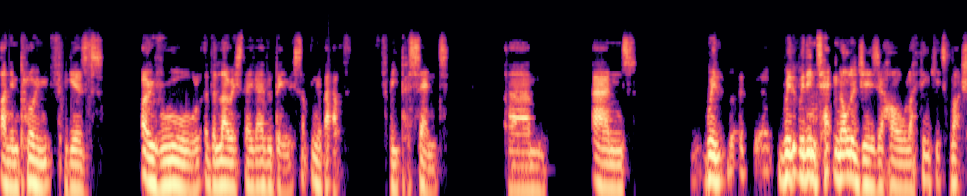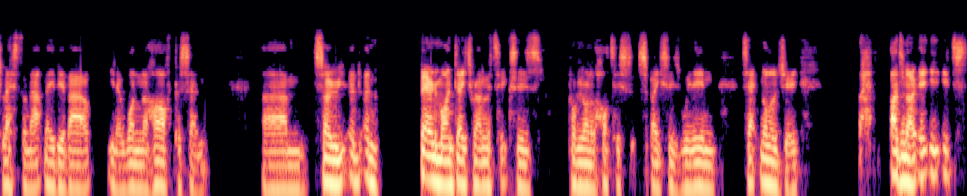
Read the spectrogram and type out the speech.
unemployment figures overall are the lowest they've ever been. It's something about 3%. Um, and with, with within technology as a whole, I think it's much less than that, maybe about you know one and a half percent. Um, so and, and bearing in mind data analytics is probably one of the hottest spaces within technology. I don't know. It, it's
